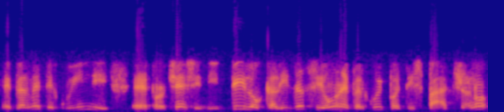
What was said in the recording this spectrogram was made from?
e permette quindi eh, processi di delocalizzazione per cui poi ti spacciano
